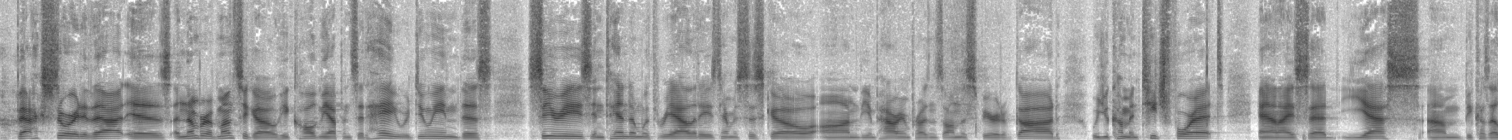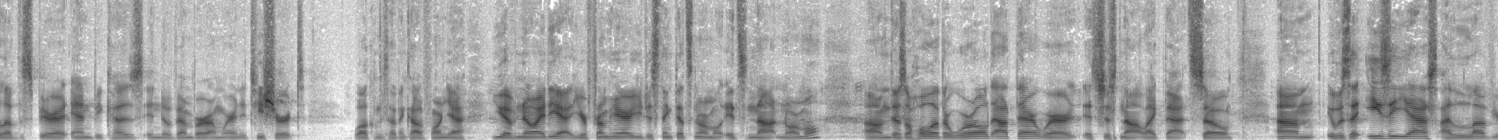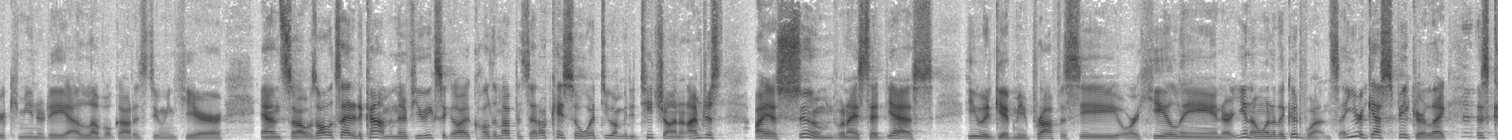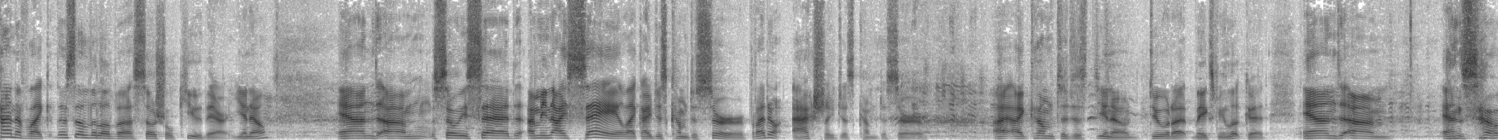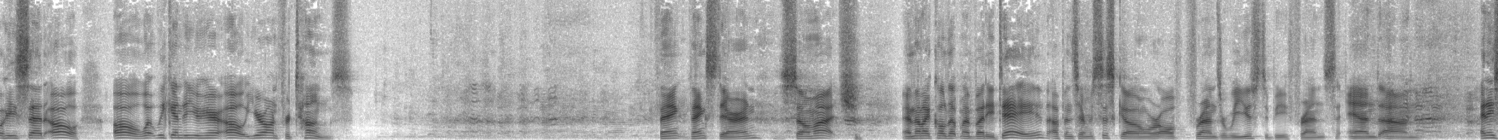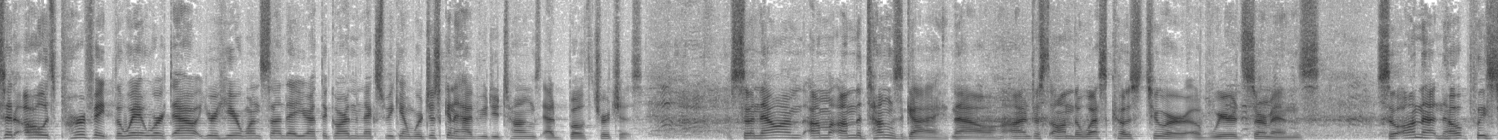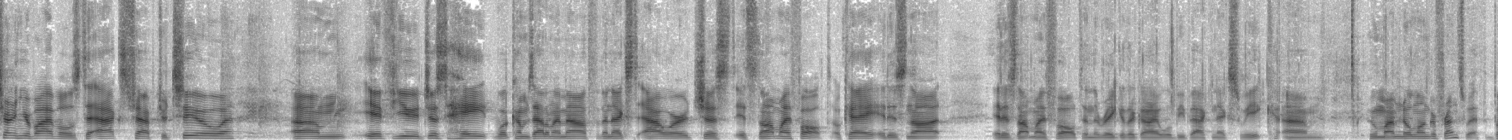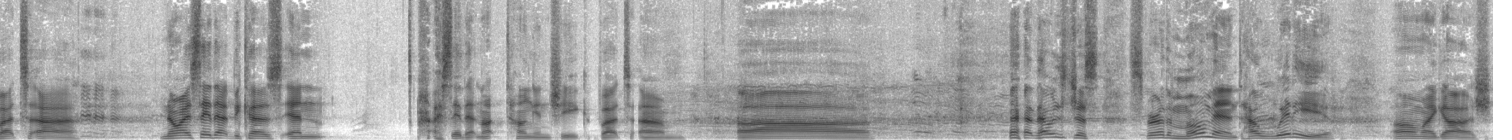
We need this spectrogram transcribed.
backstory to that is a number of months ago, he called me up and said, Hey, we're doing this series in tandem with Reality San Francisco on the empowering presence on the Spirit of God. Will you come and teach for it? And I said, Yes, um, because I love the Spirit and because in November I'm wearing a t shirt. Welcome to Southern California. You have no idea. You're from here, you just think that's normal. It's not normal. Um, there's a whole other world out there where it's just not like that. So, um, it was an easy yes. I love your community. I love what God is doing here. And so I was all excited to come. And then a few weeks ago, I called him up and said, Okay, so what do you want me to teach on? And I'm just, I assumed when I said yes, he would give me prophecy or healing or, you know, one of the good ones. And you're a guest speaker. Like, there's kind of like, there's a little of a social cue there, you know? And um, so he said, I mean, I say like I just come to serve, but I don't actually just come to serve. I, I, come to just, you know, do what makes me look good. And, um, and so he said, Oh, oh, what weekend are you here? Oh, you're on for tongues. Thank, thanks, Darren, so much. And then I called up my buddy Dave up in San Francisco, and we're all friends, or we used to be friends. And, um, and he said, Oh, it's perfect. The way it worked out, you're here one Sunday, you're at the garden the next weekend. We're just going to have you do tongues at both churches. So now I'm, I'm, I'm the tongues guy now. I'm just on the West Coast tour of weird sermons. So, on that note, please turn in your Bibles to Acts chapter 2. Um, if you just hate what comes out of my mouth for the next hour, just, it's not my fault, okay? It is not, it is not my fault, and the regular guy will be back next week, um, whom I'm no longer friends with. But uh, no, I say that because, and I say that not tongue in cheek, but. Um, Ah. that was just spur of the moment. How witty. Oh my gosh.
